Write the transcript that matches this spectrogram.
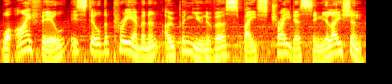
what I feel is still the preeminent open universe space trader simulation.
